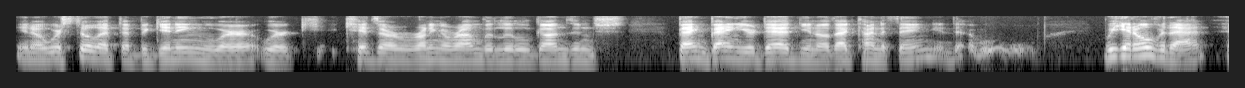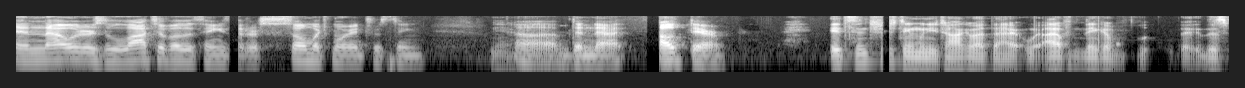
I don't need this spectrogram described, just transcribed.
You know, we're still at the beginning where where kids are running around with little guns and sh- bang bang you're dead you know that kind of thing we get over that and now there's lots of other things that are so much more interesting Yeah. um, than that out there it's interesting when you talk about that. I often think of this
